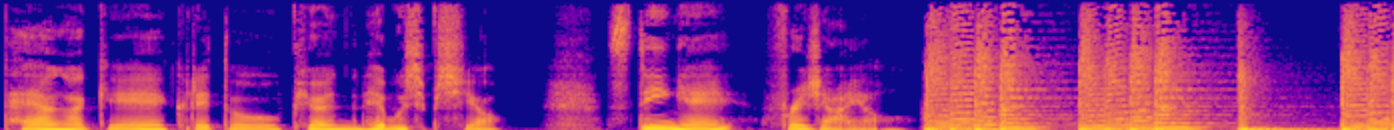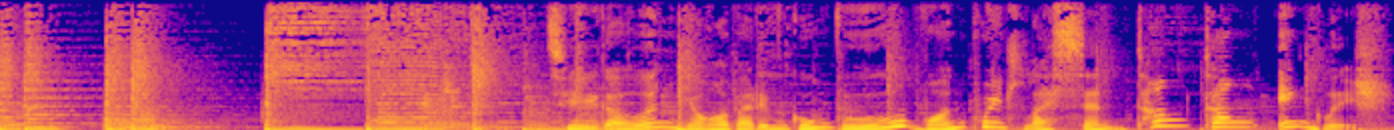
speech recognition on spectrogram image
다양하게 그래도 표현을 해 보십시오. 스팅의 fragile. 즐거운 영어 발음 공부 원 포인트 레슨 텅텅 English.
